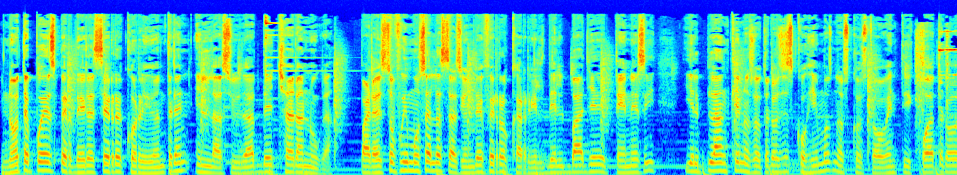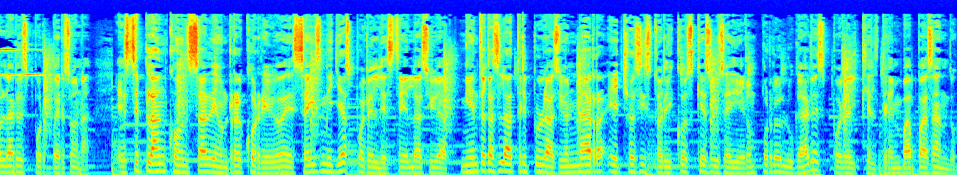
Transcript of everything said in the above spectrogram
No te puedes perder este recorrido en tren en la ciudad de Chattanooga. Para esto fuimos a la estación de ferrocarril del Valle de Tennessee y el plan que nosotros escogimos nos costó 24 dólares por persona. Este plan consta de un recorrido de 6 millas por el este de la ciudad, mientras la tripulación narra hechos históricos que sucedieron por los lugares por el que el tren va pasando.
